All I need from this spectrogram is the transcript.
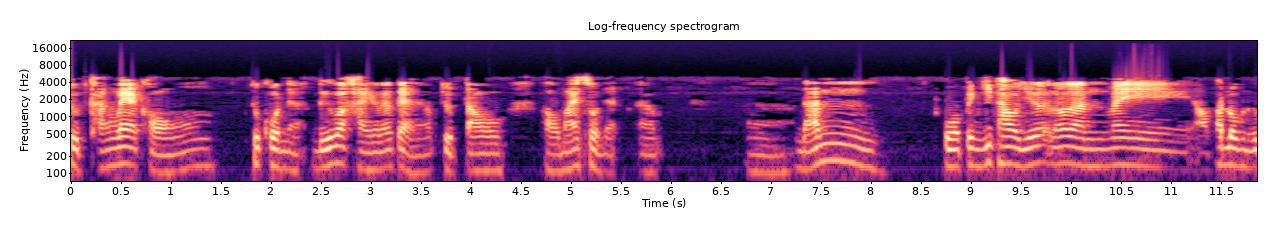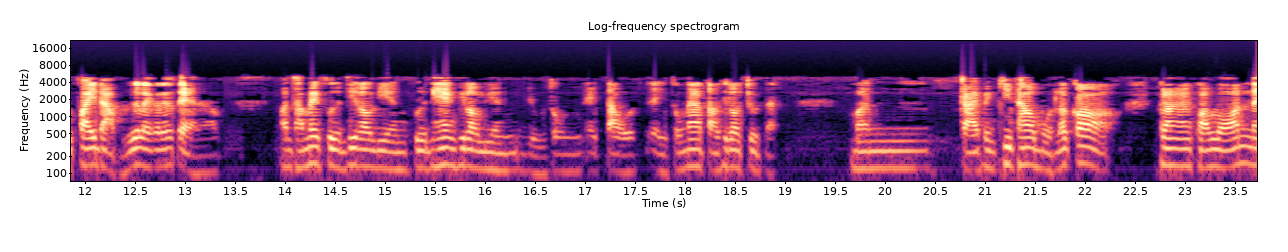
จุดครั้งแรกของทุกคนเนี่ยหรือว่าใครก็แล้วแต่นะครับ จุดเตาเผาไม้สดเนี่ยครับดันกลัวเป็นขี้เถ้าเยอะ แล้วดันไม่เอาพัดลมหรือไฟดับหรืออะไรก็แล้วแต่นะครับ มันทำให้ฟืนที่เราเรียงฟืนแห้งที่เราเรียงอยู่ตรงไอ้เตาไอ้ตรงหน้าเตาที่เราจุดอะ มันกลายเป็นขี้เถ้าหมด แล้วก็พลังงานความร้อนใน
